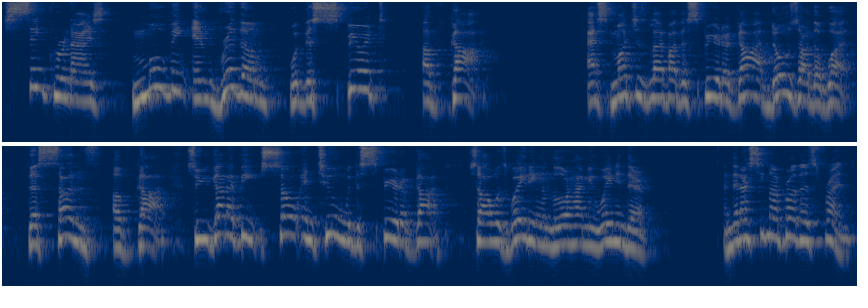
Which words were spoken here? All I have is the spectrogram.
synchronized, moving in rhythm with the Spirit of God. As much as led by the Spirit of God, those are the what? The sons of God. So you gotta be so in tune with the Spirit of God. So I was waiting, and the Lord had me waiting there. And then I see my brother's friend.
